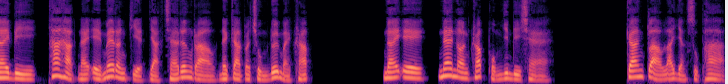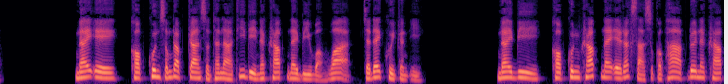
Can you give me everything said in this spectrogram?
นายบี ถ้าหากนายเอไม่รังเกียจอยากแชร์เรื่องราวในการประชุมด้วยไหมครับ นายเอ แน่นอนครับผมยินดีแชร์ การกล่าวลาอย่างสุภาพ นายเอ ขอบคุณสำหรับการสนทนาที่ดีนะครับ นายบีหวังว่าจะได้คุยกันอีก นายบี ขอบคุณครับ นายเอรักษาสุขภาพด้วยนะครับ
